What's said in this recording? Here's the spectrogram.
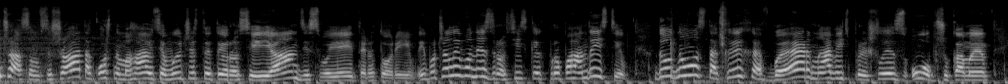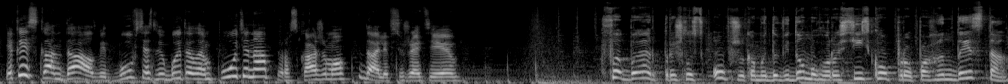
Тим часом в США також намагаються вичистити росіян зі своєї території, і почали вони з російських пропагандистів. До одного з таких ФБР навіть прийшли з обшуками. Який скандал відбувся з любителем Путіна? Розкажемо далі в сюжеті. ФБР прийшло з обшуками до відомого російського пропагандиста.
